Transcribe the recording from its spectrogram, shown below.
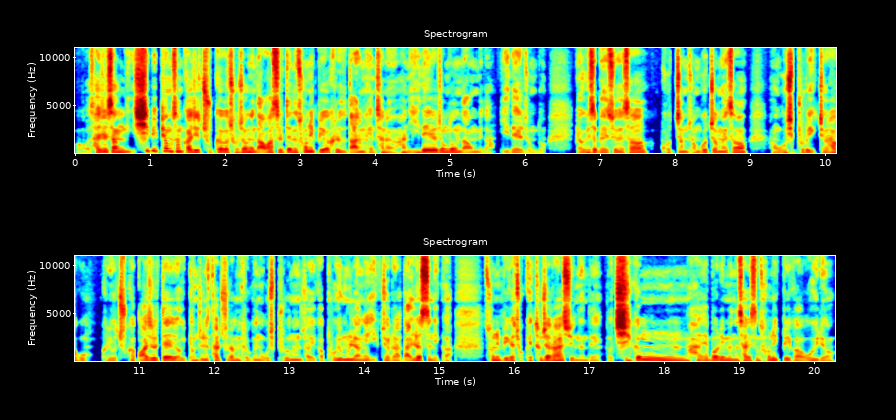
어, 사실상 12평선까지 주가가 조정이 나왔을 때는 손익비가 그래도 나름 괜찮아요. 한 2대1 정도는 나옵니다. 2대1 정도. 여기서 매수해서 고점, 전고점에서 한 50% 익절하고 그리고 주가 빠질 때 여기 본전에서 탈출하면 결국에는 50%는 저희가 보유 물량에 익절을 날렸으니까 손익비가 좋게 투자를 할 수 있는데 뭐 지금 해버리면 사실상 손익비가 오히려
